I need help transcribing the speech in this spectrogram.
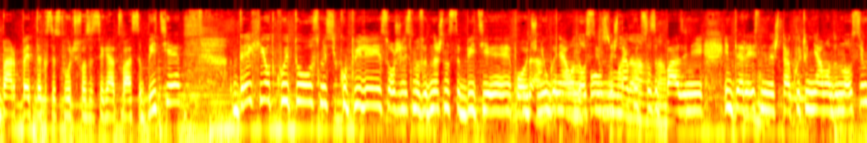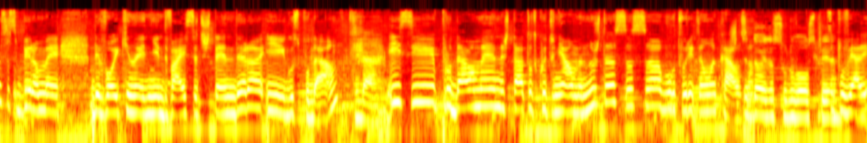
бар Петък се случва за сега това събитие. Дрехи, от които сме си купили, сложили сме веднъж на събитие, повече Да, никога няма да носим. ползваме, неща, да, които са да. запазени, интересни неща, които няма да носим. Се събираме девойки на едни 20 штендера и господа. Да. И си продаваме нещата, от които нямаме нужда, с благотворителна Ще кауза. дойда с удоволствие. Заповядайте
